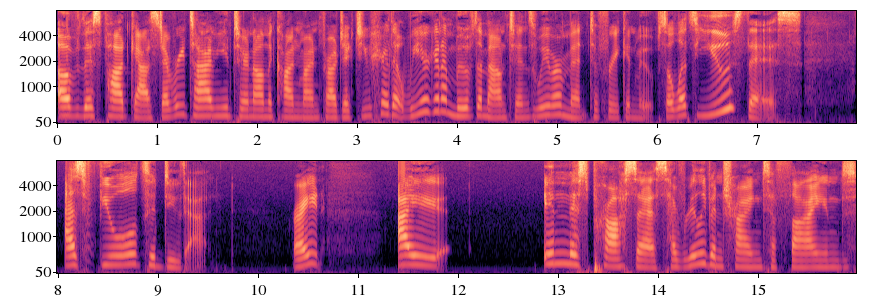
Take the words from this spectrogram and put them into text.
of this podcast, every time you turn on the Kind Mind Project, you hear that we are going to move the mountains we were meant to freaking move. So let's use this as fuel to do that, right? I, in this process, have really been trying to find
